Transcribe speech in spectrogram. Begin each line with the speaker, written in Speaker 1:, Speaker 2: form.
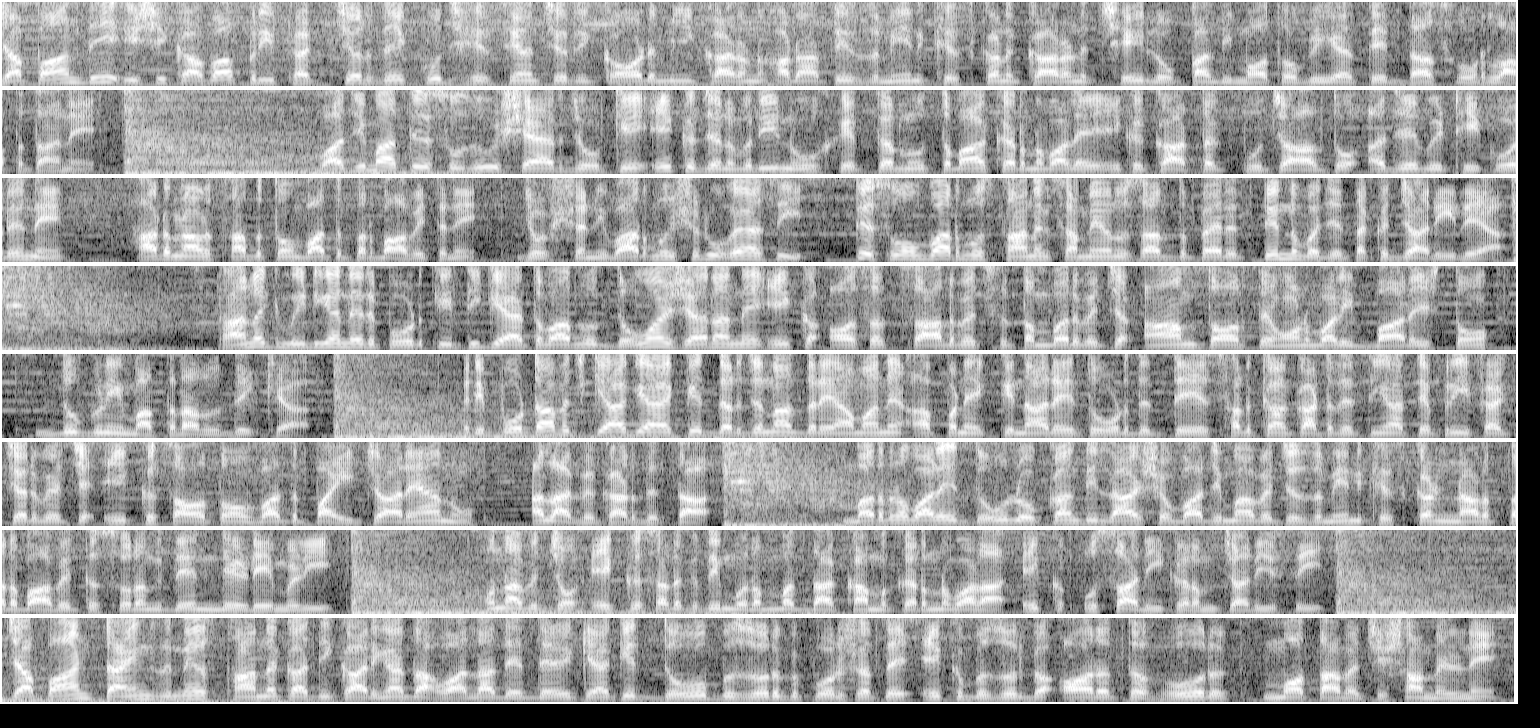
Speaker 1: Japan ਦੇ Ishikawa ਪ੍ਰੀਫੈਕਚਰ ਦੇ ਕੁਝ ਹਿੱਸਿਆਂ 'ਚ ਰਿਕਾਰਡ ਮੀਂਹ ਕਾਰਨ ਹੜ੍ਹਾਂ ਤੇ ਜ਼ਮੀਨ ਖਿਸਕਣ ਕਾਰਨ 6 ਲੋਕਾਂ ਦੀ ਮੌਤ ਹੋ ਗਈ ਹੈ ਤੇ 10 ਹੋਰ ਲਾਪਤਾ ਨੇ। ਵਾਜਿਮਾ ਤੇ ਸੁਜ਼ੂ ਸ਼ਹਿਰ ਜੋ ਕਿ 1 ਜਨਵਰੀ ਨੂੰ ਖੇਤਰ ਨੂੰ ਤਬਾਹ ਕਰਨ ਵਾਲੇ ਇੱਕ ਘਾਤਕ ਭੂਚਾਲ ਤੋਂ ਅਜੇ ਵੀ ਠੀਕ ਹੋ ਰਹੇ ਨੇ, ਹੜ੍ਹ ਨਾਲ ਸਭ ਤੋਂ ਵੱਧ ਪ੍ਰਭਾਵਿਤ ਨੇ, ਜੋ ਸ਼ਨੀਵਾਰ ਨੂੰ ਸ਼ੁਰੂ ਹੋਇਆ ਸੀ ਤੇ ਸੋਮਵਾਰ ਨੂੰ ਸਥਾਨਕ ਸਮੇਂ ਅਨੁਸਾਰ ਦੁਪਹਿਰ 3 ਵਜੇ ਤੱਕ ਜਾਰੀ ਰਿਹਾ। ਸਥਾਨਕ ਮੀਡੀਆ ਨੇ ਰਿਪੋਰਟ ਕੀਤੀ ਕਿ ਐਤਵਾਰ ਨੂੰ ਦੋਵਾਂ ਸ਼ਹਿਰਾਂ ਨੇ ਇੱਕ ਔਸਤ ਸਾਲ ਵਿੱਚ ਸਤੰਬਰ ਵਿੱਚ ਆਮ ਤੌਰ ਤੇ ਹੋਣ ਵਾਲੀ ਬਾਰਿਸ਼ ਤੋਂ ਦੁੱਗਣੀ ਮਾਤਰਾ ਨੂੰ ਦੇਖਿਆ। ਰਿਪੋਰਟਾਂ ਵਿੱਚ ਕਿਹਾ ਗਿਆ ਹੈ ਕਿ ਦਰਜਨਾਂ ਦਰਿਆਵਾਂ ਨੇ ਆਪਣੇ ਕਿਨਾਰੇ ਤੋੜ ਦਿੱਤੇ, ਸੜਕਾਂ ਕੱਟ ਦਿੱਤੀਆਂ ਅਤੇ ਪ੍ਰੀਫੈਕਚਰ ਵਿੱਚ 100 ਤੋਂ ਵੱਧ ਭਾਈਚਾਰਿਆਂ ਨੂੰ ਅਲੱਗ ਕਰ ਦਿੱਤਾ। ਮਰਨ ਵਾਲੇ ਦੋ ਲੋਕਾਂ ਦੀ ਲਾਸ਼ ਵਾਜਿਮਾ ਵਿੱਚ ਜ਼ਮੀਨ ਖਿਸਕਣ ਨਾਲ ਪ੍ਰਭਾਵਿਤ ਸੁਰੰਗ ਦੇ ਨੇੜੇ ਮਿਲੀ। ਉਹਨਾਂ ਵਿੱਚੋਂ ਇੱਕ ਸੜਕ ਦੀ ਮੁਰੰਮਤ ਦਾ ਕੰਮ ਕਰਨ ਵਾਲਾ ਇੱਕ ਉਸਾਰੀ ਕਰਮਚਾਰੀ ਸੀ। ਜਾਪਾਨ ਟਾਈਮਜ਼ ਨੇ ਸਥਾਨਕ ਅਧਿਕਾਰੀਆਂ ਦਾ ਹਵਾਲਾ ਦਿੰਦੇ ਹੋਏ ਕਿਹਾ ਕਿ ਦੋ ਬਜ਼ੁਰਗ ਪੁਰਸ਼ ਅਤੇ ਇੱਕ ਬਜ਼ੁਰਗ ਔਰਤ ਹੋਰ ਮੌਤਾਂ ਵਿੱਚ ਸ਼ਾਮਿਲ ਨੇ।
